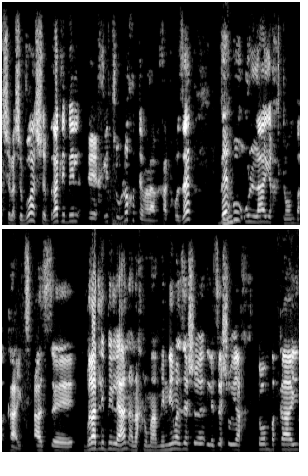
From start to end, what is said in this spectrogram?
של השבוע שברדלי ביל אה, החליט שהוא לא חותם על הארכת חוזה והוא אולי יחתום בקיץ. אז אה, ברדלי ביל לאן? אנחנו מאמינים על זה ש... לזה שהוא יחתום בקיץ.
